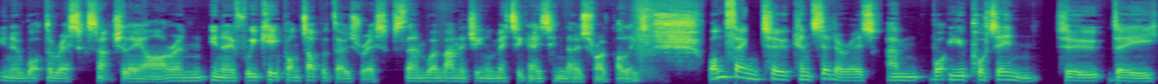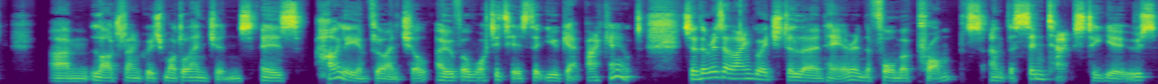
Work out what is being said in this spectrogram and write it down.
you know, what the risks actually are, and you know, if we keep on top of those risks, then we're managing and mitigating those for our colleagues. One thing to consider is um, what you put in to the um, large language model engines is highly influential over what it is that you get back out. So there is a language to learn here in the form of prompts and the syntax to use,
